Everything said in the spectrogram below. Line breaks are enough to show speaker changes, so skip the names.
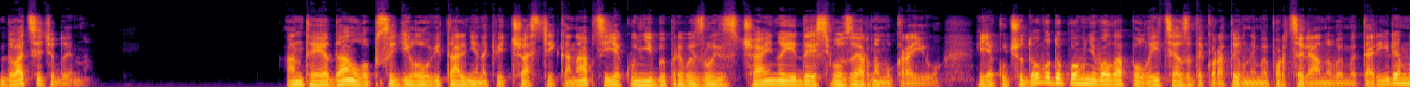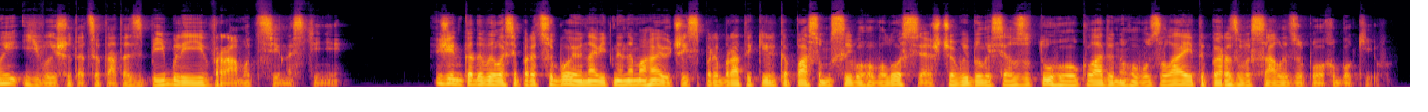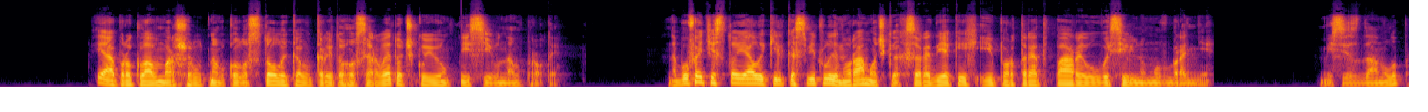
21 Антея Данлоп сиділа у вітальні на квітчастій канапці, яку ніби привезли з чайної десь в озерному краю, яку чудово доповнювала полиця з декоративними порцеляновими тарілями і вишита цитата з Біблії в рамочці на стіні. Жінка дивилася перед собою, навіть не намагаючись прибрати кілька пасом сивого волосся, що вибилися з туго укладеного вузла і тепер звисали з обох боків. Я проклав маршрут навколо столика, вкритого серветочкою, і сів навпроти. На буфеті стояли кілька світлин у рамочках, серед яких і портрет пари у весільному вбранні. Місіс Данлоп.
